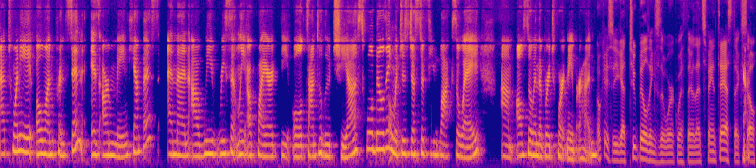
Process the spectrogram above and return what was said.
at 2801 Princeton is our main campus. And then uh, we recently acquired the old Santa Lucia school building, okay. which is just a few blocks away um, also in the Bridgeport neighborhood. Okay, so you got two buildings to work with there. That's fantastic. Yeah. So,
